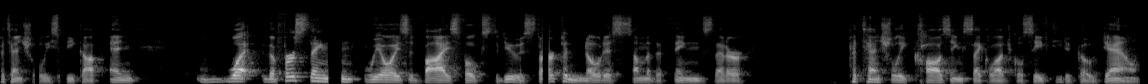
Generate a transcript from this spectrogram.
potentially speak up. And what the first thing we always advise folks to do is start to notice some of the things that are potentially causing psychological safety to go down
